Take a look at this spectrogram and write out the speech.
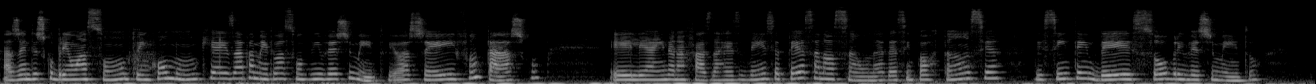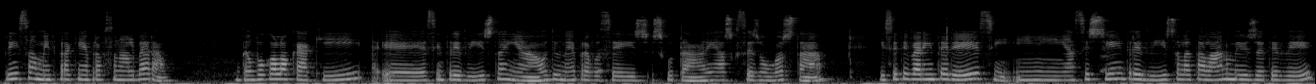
a gente descobriu um assunto em comum que é exatamente o assunto de investimento. Eu achei fantástico ele, ainda na fase da residência, ter essa noção né, dessa importância de se entender sobre investimento, principalmente para quem é profissional liberal. Então, vou colocar aqui é, essa entrevista em áudio, né, para vocês escutarem, acho que vocês vão gostar. E se tiverem interesse em assistir a entrevista, ela está lá no meu IGTV.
